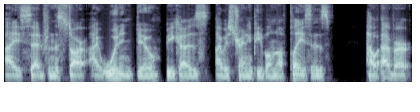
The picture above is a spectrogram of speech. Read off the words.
I said from the start I wouldn't do because I was training people in enough places. However,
